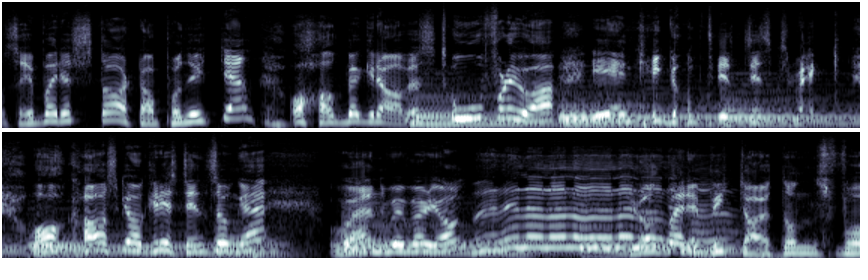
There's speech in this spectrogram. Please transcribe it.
og så bare starta på nytt igjen, og hadde begraves to fluer i en gigantisk smekk. Og hva skal Kristin sunge? When we were young. Du hadde bare bytta ut noen få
